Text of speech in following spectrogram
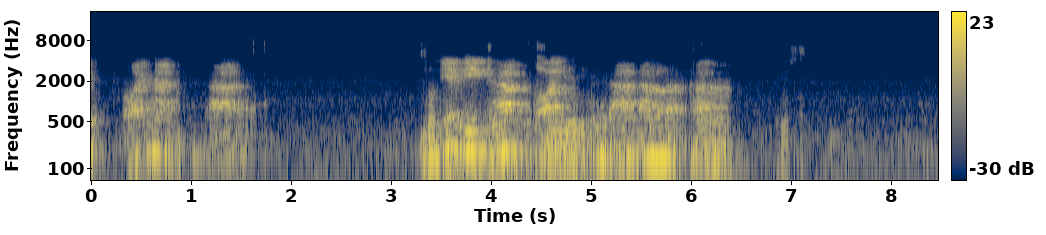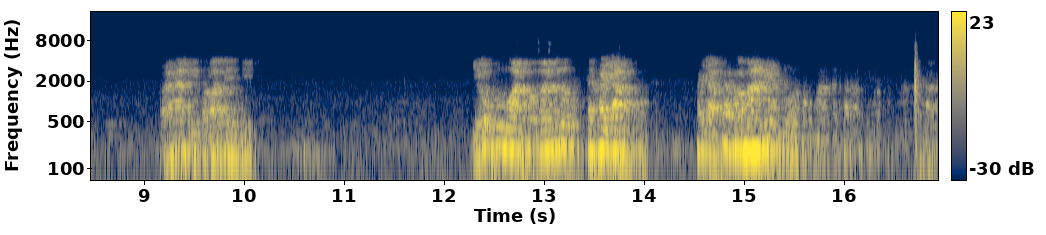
f 150 องศาหมุน f อีกนะครับ150องศาตามระดับนะครับ R S T 150ต่อ170เดี๋ยวคุณหวัดของมันลูกจะขยับ ขยับแค่ประมาณเนี้ยหนวดของมันนะครับนะครับ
